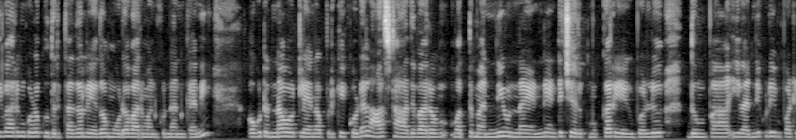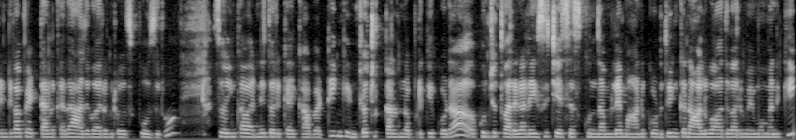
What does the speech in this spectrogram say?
ఈ వారం కూడా కుదురుతుందో లేదో మూడో వారం అనుకున్నాను కానీ ఒకటి ఉన్న ఒకటి లేనప్పటికీ కూడా లాస్ట్ ఆదివారం మొత్తం అన్నీ ఉన్నాయండి. అంటే చెరుకు ముక్క రేగుబళ్ళు దుంప ఇవన్నీ కూడా ఇంపార్టెంట్గా పెట్టాలి కదా ఆదివారం రోజు పూజలు. సో ఇంకా అవన్నీ దొరికాయి కాబట్టి ఇంక ఇంట్లో చుట్టాలు ఉన్నప్పటికీ కూడా కొంచెం త్వరగా లేసి చేసేసుకుందాంలే మానకూడదు. ఇంకా నాలుగో ఆదివారం ఏమో మనకి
